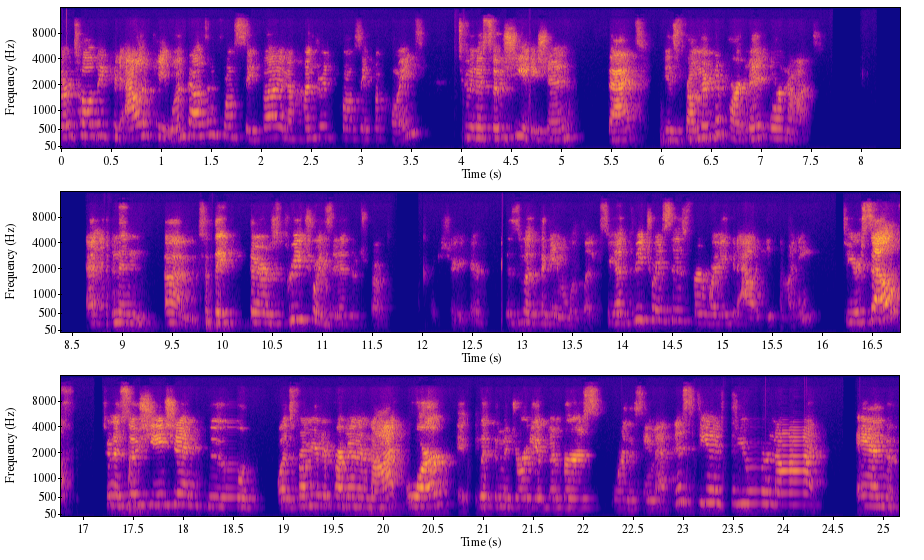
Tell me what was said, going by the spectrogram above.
were told they could allocate 1,000 francs CFA and 100 francs CFA coins to an association that is from their department or not. And then, um, so they there's three choices, which I'll show you here. This is what the game looked like. So you had three choices for where you could allocate the money. To yourself, to an association who was from your department or not, or with the majority of members were the same ethnicity as you or not, and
